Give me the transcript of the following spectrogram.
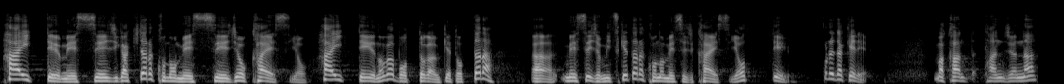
はいっていうメッセージが来たらこのメッセージを返すよ。はいっていうのがボットが受け取ったらあメッセージを見つけたらこのメッセージ返すよっていうこれだけで、まあ、単純な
